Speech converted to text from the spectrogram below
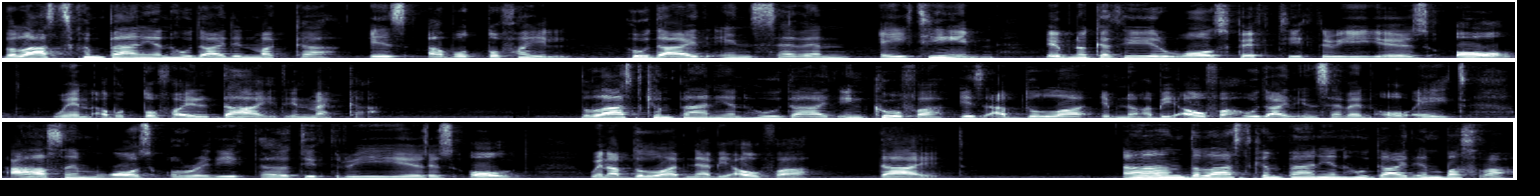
The last companion who died in Mecca is Abu Tufail, who died in 718. Ibn Kathir was 53 years old when Abu Tufail died in Mecca. The last companion who died in Kufa is Abdullah ibn Abi Awfa, who died in 708. Asim was already 33 years old when Abdullah ibn Abi Awfa died. And the last companion who died in Basra,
